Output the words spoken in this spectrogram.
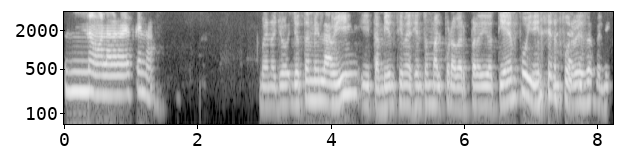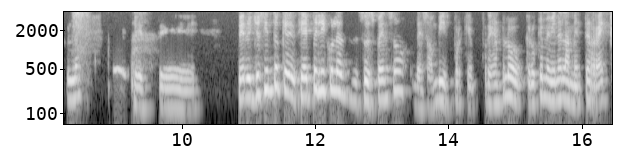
No, la verdad es que no. Bueno, yo, yo también la vi y también sí me siento mal por haber perdido tiempo y dinero por ver esa película. Este, pero yo siento que si hay películas de suspenso de zombies, porque, por ejemplo, creo que me viene a la mente Rec,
